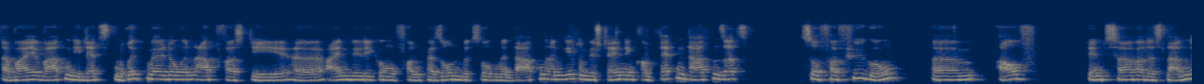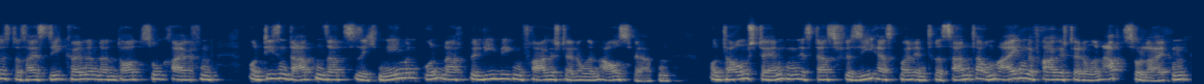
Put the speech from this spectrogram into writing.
Dabei warten die letzten Rückmeldungen ab, was die äh, Einwilligung von personenbezogenen Daten angeht. Und wir stellen den kompletten Datensatz zur Verfügung ähm, auf den Server des Landes. Das heißt, Sie können dann dort zugreifen und diesen Datensatz sich nehmen und nach beliebigen Fragestellungen auswerten. Unter Umständen ist das für Sie erstmal interessanter, um eigene Fragestellungen abzuleiten,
